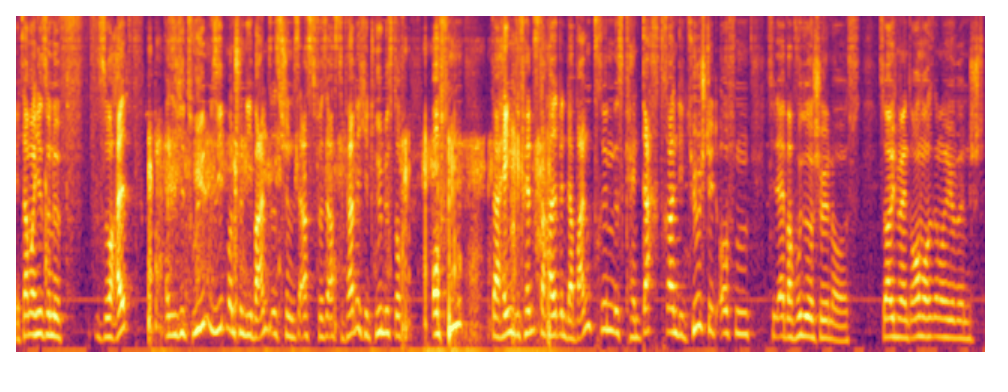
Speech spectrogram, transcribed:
Jetzt haben wir hier so eine so halb also hier drüben sieht man schon die Wand ist schon das erste fürs erste fertig. Hier drüben ist doch offen. Da hängen die Fenster halb in der Wand drin, ist kein Dach dran, die Tür steht offen. Sieht einfach wunderschön aus. So habe ich mein Traumhaus immer gewünscht.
